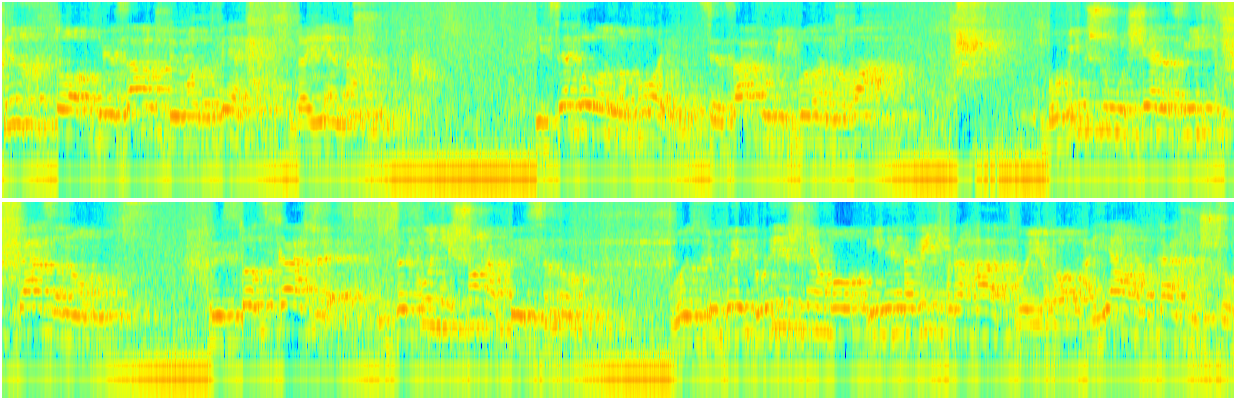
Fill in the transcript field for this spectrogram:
тих, хто не завжди в ответ дає нам. І це було новою, ця заповідь була нова. Бо в іншому ще раз місці сказано, Христос каже, в законі що написано? Возлюби ближнього і ненавидь врага твого. А я вам кажу, що?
